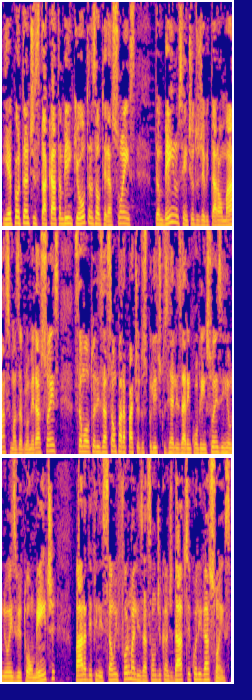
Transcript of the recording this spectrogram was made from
E é importante destacar também que outras alterações também no sentido de evitar ao máximo as aglomerações, são autorização para partidos políticos realizarem convenções e reuniões virtualmente, para definição e formalização de candidatos e coligações,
